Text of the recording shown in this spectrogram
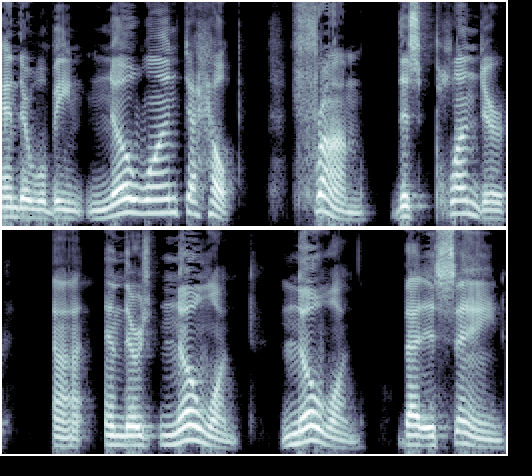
and there will be no one to help from this plunder. Uh, and there's no one, no one that is saying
